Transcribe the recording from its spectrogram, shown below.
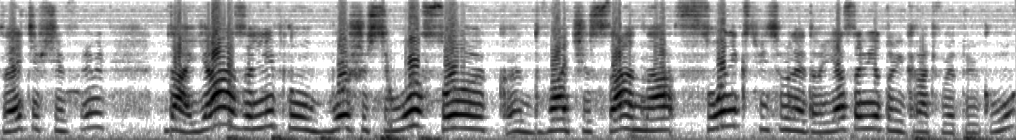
За эти все время... Да, я залипнул больше всего 42 часа на Sonic Speed Simulator. Я советую играть в эту игру.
